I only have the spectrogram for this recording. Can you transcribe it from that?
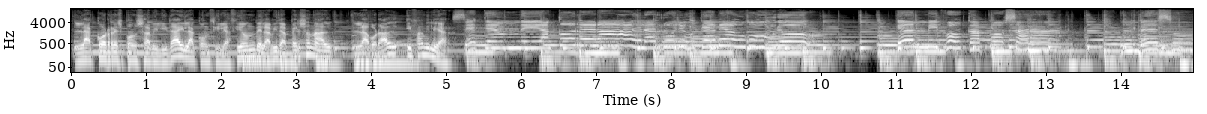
la corresponsabilidad y la conciliación de la vida personal, laboral y familiar. Sé que un día correrá el arroyo que me auguro, que en mi boca posará un beso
